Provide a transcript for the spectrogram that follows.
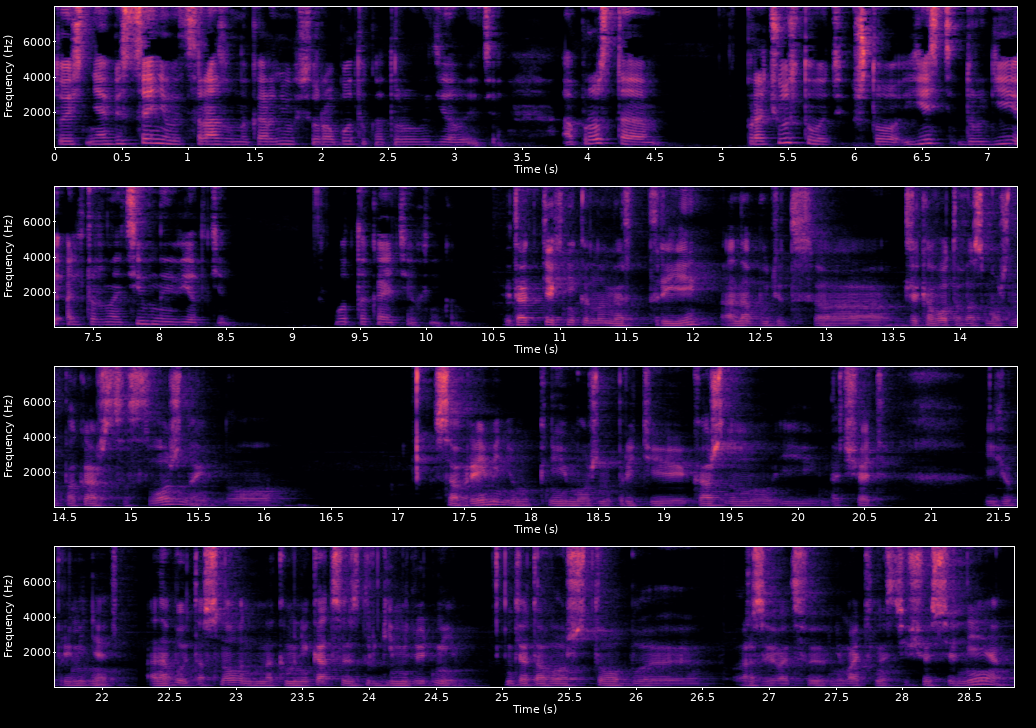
То есть не обесценивать сразу на корню всю работу, которую вы делаете, а просто прочувствовать, что есть другие альтернативные ветки. Вот такая техника. Итак, техника номер три, она будет э, для кого-то, возможно, покажется сложной, но со временем к ней можно прийти каждому и начать ее применять. Она будет основана на коммуникации с другими людьми. Для того, чтобы развивать свою внимательность еще сильнее,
